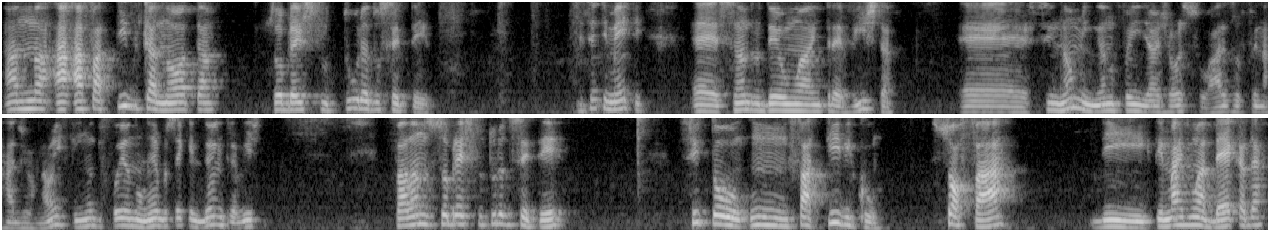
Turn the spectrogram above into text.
A, a, a fatídica nota sobre a estrutura do CT. Recentemente, é, Sandro deu uma entrevista, é, se não me engano, foi a Jorge Soares ou foi na Rádio Jornal, enfim, onde foi, eu não lembro, eu sei que ele deu uma entrevista falando sobre a estrutura do CT, citou um fatídico sofá de que tem mais de uma década.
